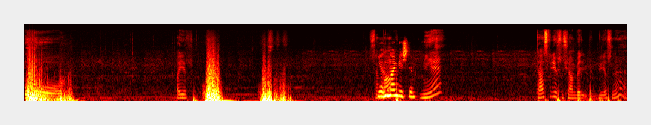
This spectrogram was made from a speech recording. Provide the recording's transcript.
Oo. Hayır. Of, of. Sen Yanından geçtim. Niye? Ters gidiyorsun şu an biliyorsun değil mi?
